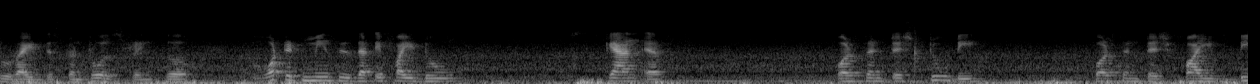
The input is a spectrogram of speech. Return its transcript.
to write this control string. So what it means is that if I do scanf percentage 2d percentage 5d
